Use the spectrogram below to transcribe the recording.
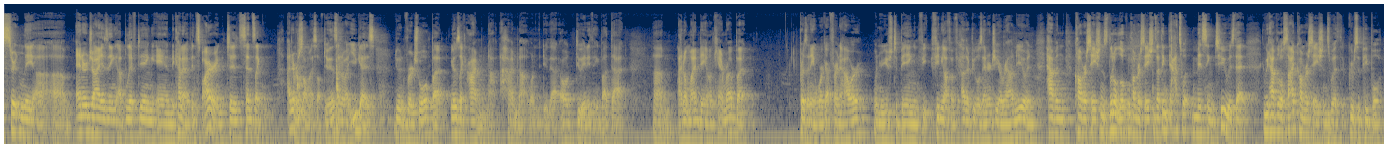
certainly uh, um, energizing, uplifting, and kind of inspiring to sense like I never saw myself doing this. I don't know about you guys doing virtual, but it was like I'm not I'm not wanting to do that. I'll do anything but that. Um, I don't mind being on camera, but presenting a workout for an hour when you're used to being and fe- feeding off of other people's energy around you and having conversations, little local conversations. I think that's what missing too is that we'd have little side conversations with groups of people.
